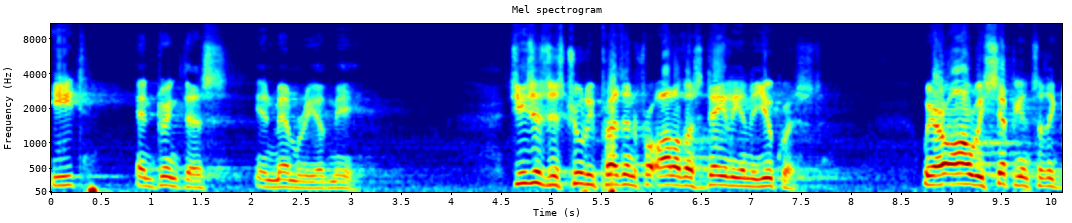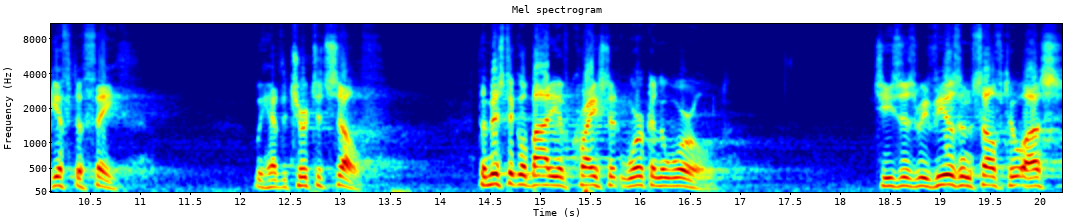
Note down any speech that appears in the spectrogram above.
Eat and drink this in memory of me. Jesus is truly present for all of us daily in the Eucharist. We are all recipients of the gift of faith. We have the church itself, the mystical body of Christ at work in the world. Jesus reveals himself to us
